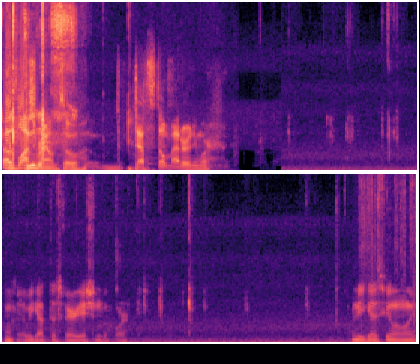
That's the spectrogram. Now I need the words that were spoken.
That was last round, so deaths don't matter anymore. Okay, we got this variation before. What are you guys feeling like?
